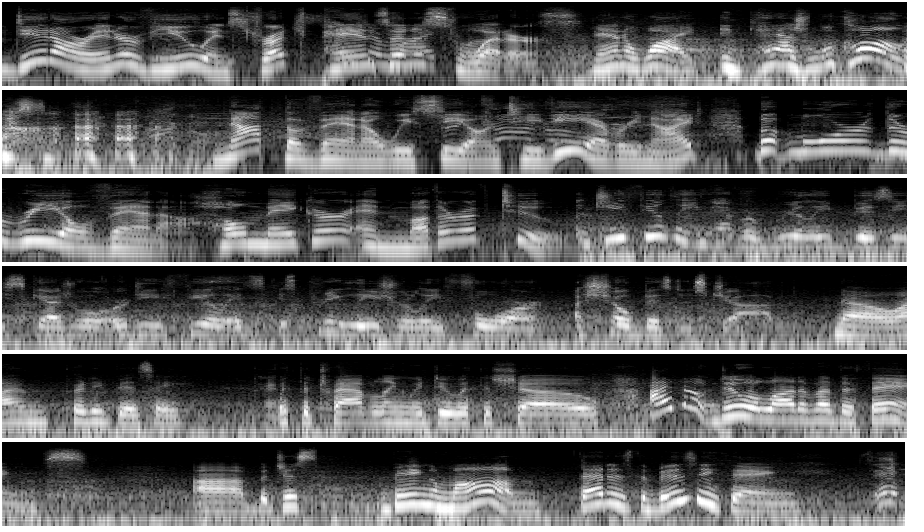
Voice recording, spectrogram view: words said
did our interview in stretch pants and a sweater. Vanna White in casual clothes. Not the Vanna we see on TV every night, but more the real Vanna, homemaker and mother of two. do you feel that you have a really busy schedule, or do you feel it's, it's pretty leisurely for a show business job? No, I'm pretty busy with the traveling we do with the show. I don't do a lot of other things, uh, but just being a mom, that is the busy thing. That,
